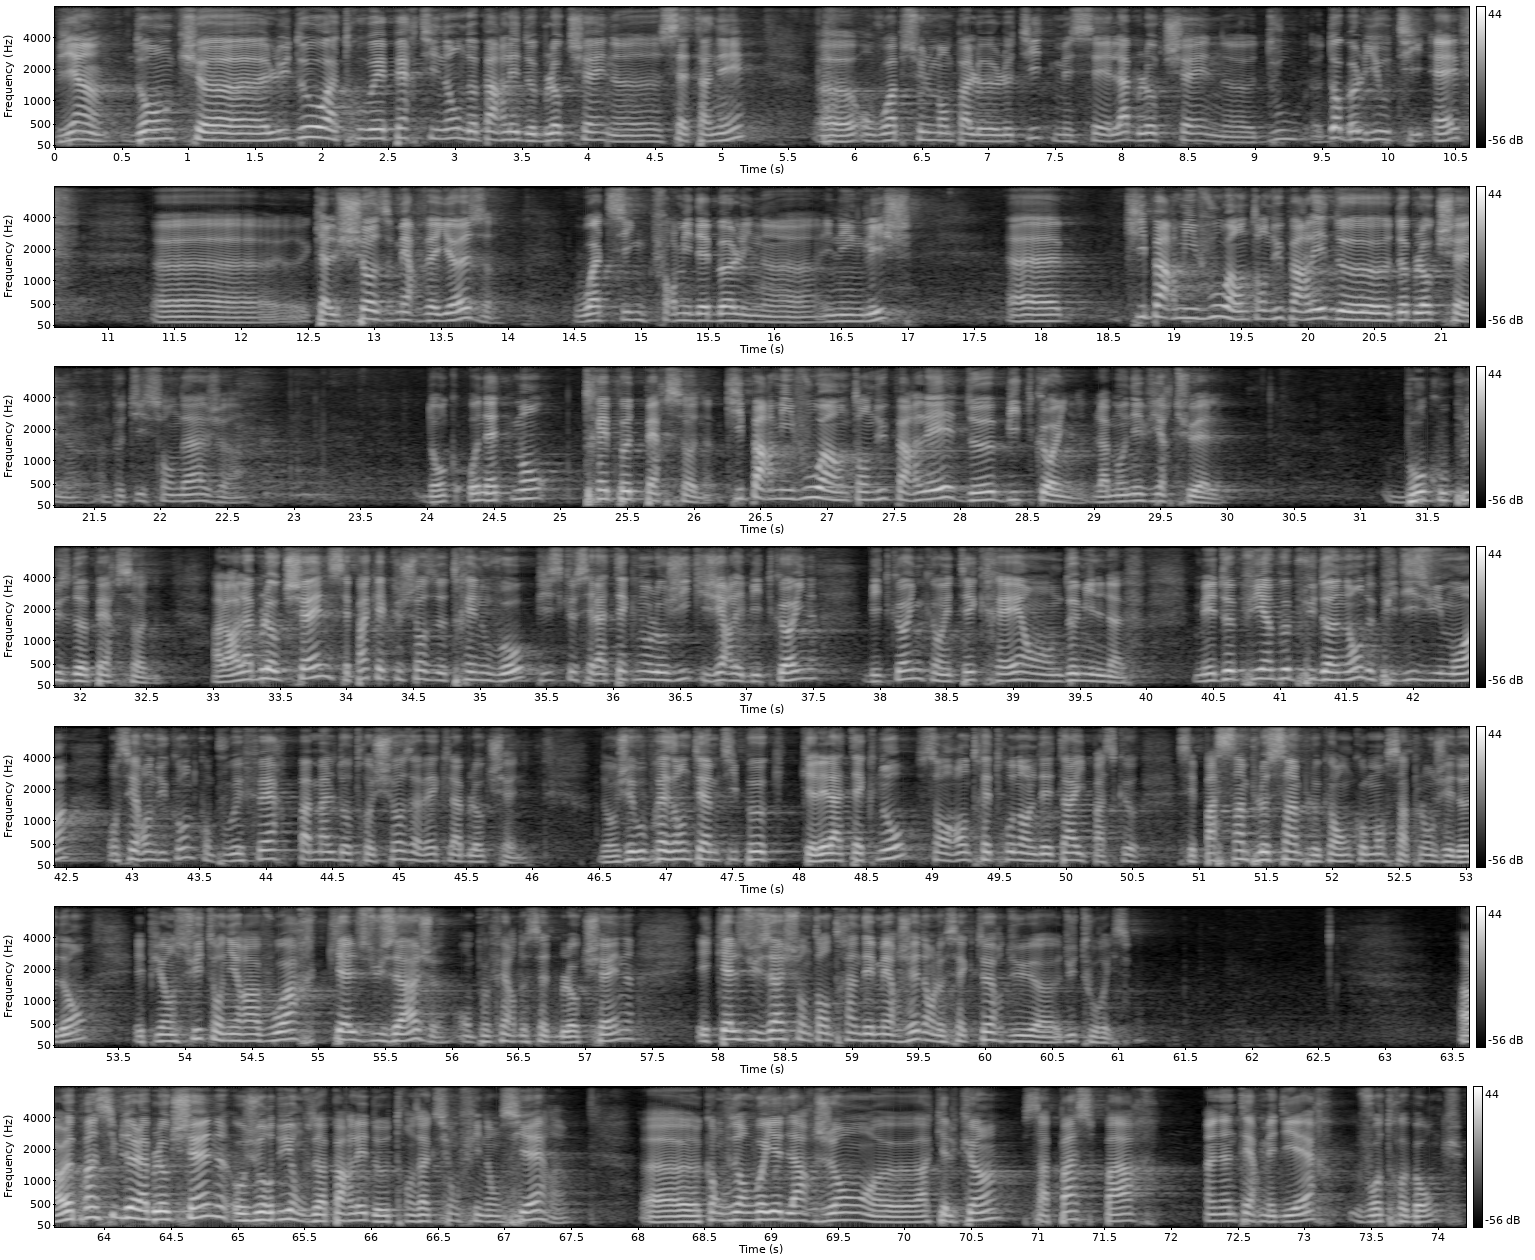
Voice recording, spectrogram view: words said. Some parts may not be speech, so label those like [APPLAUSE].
Bien, donc euh, Ludo a trouvé pertinent de parler de blockchain euh, cette année. Euh, on voit absolument pas le, titre, mais c'est la blockchain euh, WTF. Quelle chose merveilleuse. What's formidable in, euh, in English. Qui parmi vous a entendu parler de, de blockchain? Un petit sondage. Donc honnêtement, très peu de personnes. Qui parmi vous a entendu parler de Bitcoin, la monnaie virtuelle? Beaucoup plus de personnes. Alors la blockchain, c'est pas quelque chose de très nouveau puisque c'est la technologie qui gère les bitcoins, bitcoins qui ont été créés en 2009. Mais depuis un peu plus d'un an, depuis 18 mois, on s'est rendu compte qu'on pouvait faire pas mal d'autres choses avec la blockchain. Donc je vais vous présenter un petit peu quelle est la techno, sans rentrer trop dans le détail parce que c'est pas simple simple quand on commence à plonger dedans. Et puis ensuite, on ira voir quels usages on peut faire de cette blockchain et quels usages sont en train d'émerger dans le secteur du, euh, tourisme. Alors le principe de la blockchain, aujourd'hui on vous a parlé de transactions financières. Euh, quand vous envoyez de l'argent euh, à quelqu'un, ça passe par un intermédiaire, votre banque.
